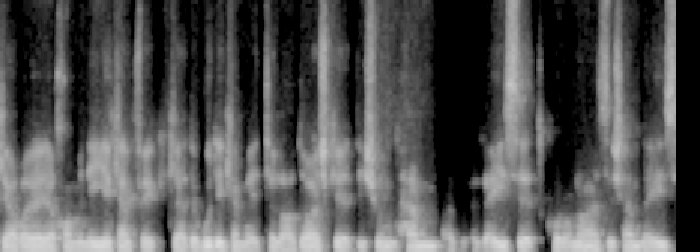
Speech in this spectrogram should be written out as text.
که آقای خامنه یکم فکر کرده بود یکم اطلاع داشت که ایشون هم رئیس کرونا هستش هم رئیس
